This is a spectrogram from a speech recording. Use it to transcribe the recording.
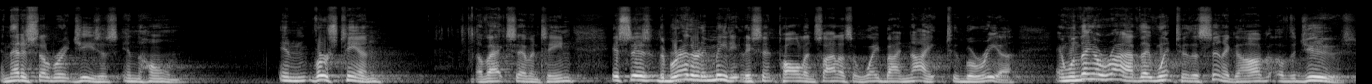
and that is celebrate Jesus in the home. In verse 10 of Acts 17, it says, The brethren immediately sent Paul and Silas away by night to Berea, and when they arrived, they went to the synagogue of the Jews.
